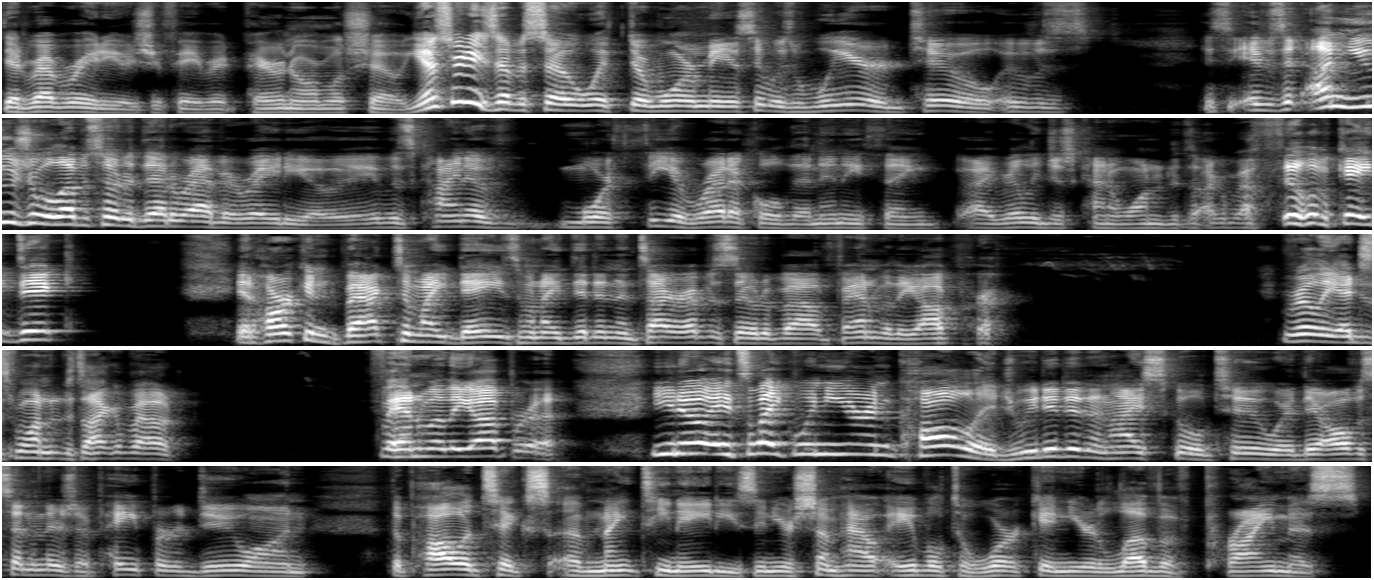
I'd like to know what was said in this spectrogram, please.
Dead Rabbit Radio is your favorite paranormal show. Yesterday's episode with DeWarmius, it was weird too. It was it was an unusual episode of Dead Rabbit Radio. It was kind of more theoretical than anything. I really just kind of wanted to talk about Philip K. Dick. It harkened back to my days when I did an entire episode about Phantom of the Opera. really, I just wanted to talk about Phantom of the Opera. You know, it's like when you're in college. We did it in high school too, where there all of a sudden there's a paper due on the politics of 1980s, and you're somehow able to work in your love of Primus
